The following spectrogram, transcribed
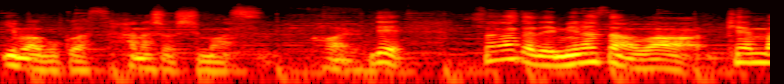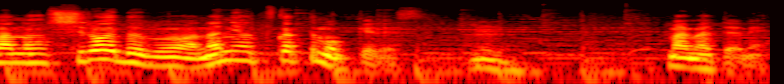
今僕は話をします。はい。でその中で皆さんは鍵盤の白い部分は何を使っても OK です。うん前もやったよね。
